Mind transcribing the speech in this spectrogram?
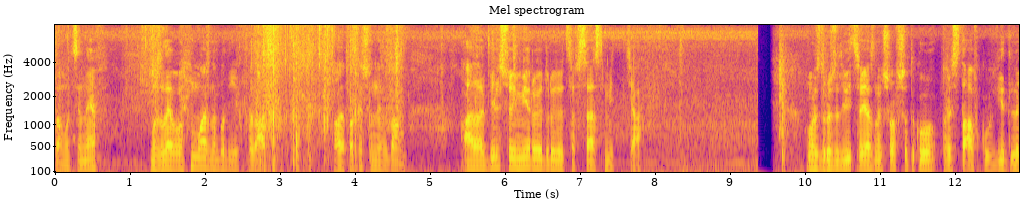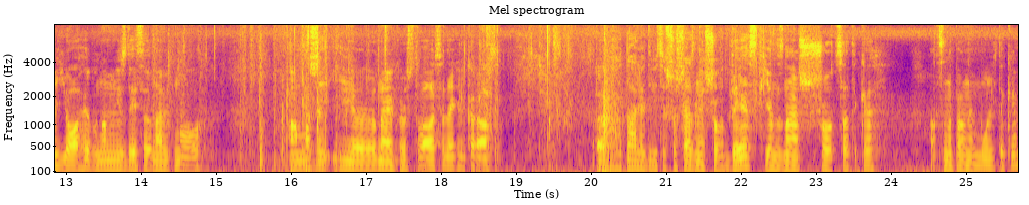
там оцінив. Можливо, можна буде їх продати, але поки що невідомо. Але більшою мірою, друзі, це все сміття. Ось, друзі, дивіться, я знайшов ще таку приставку від для йоги. Воно мені здається навіть ново. А може і е, нею користувалася декілька разів. Е, Далі дивіться, що ще знайшов диск. Я не знаю, що це таке. А це, напевне, мультики.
